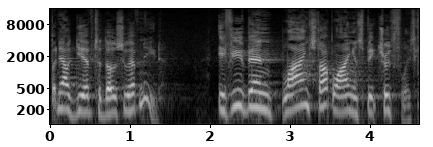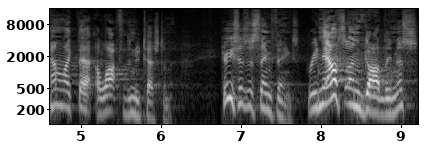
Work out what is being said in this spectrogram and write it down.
but now give to those who have need. If you've been lying, stop lying and speak truthfully. It's kind of like that a lot for the New Testament. Here he says the same things renounce ungodliness,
